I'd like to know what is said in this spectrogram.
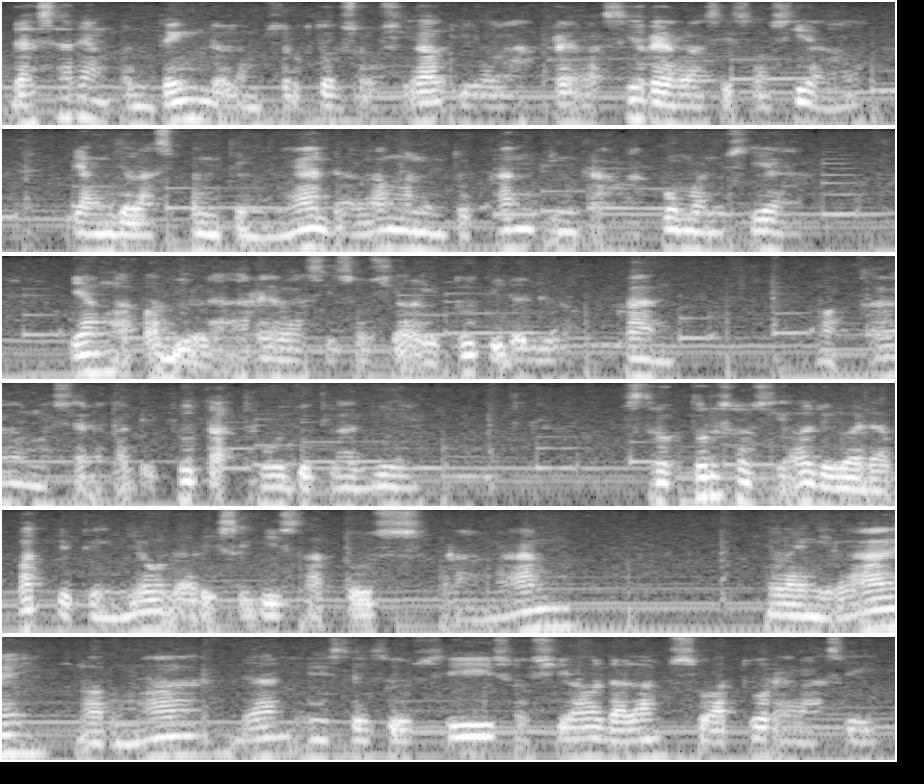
Dasar yang penting dalam struktur sosial ialah relasi-relasi sosial yang jelas pentingnya dalam menentukan tingkah laku manusia. Yang apabila relasi sosial itu tidak dilakukan, maka masyarakat itu tak terwujud lagi. Struktur sosial juga dapat ditinjau dari segi status peranan, nilai-nilai, norma, dan institusi sosial dalam suatu relasi.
